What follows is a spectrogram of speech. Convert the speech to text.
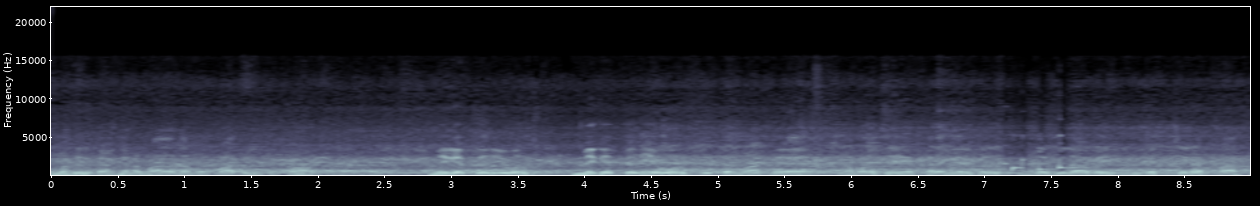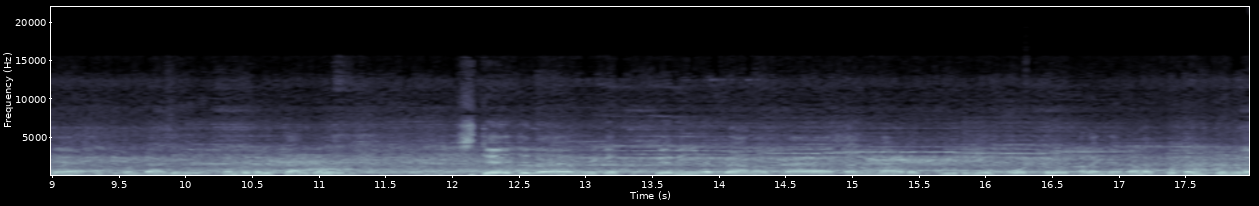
அமர்ந்திருக்காங்க. நம்ம அதை தான் இப்போ பார்த்துக்கிட்டு இருக்கோம். மிகப்பெரிய ஒரு மிகப்பெரிய ஒரு கூட்டமாக நம்மளது கலைஞர்கள் இந்த விழாவை மிக சிறப்பாக கொண்டாடி கண்டுகளித்தார்கள். ஸ்டேஜில் மிகப்பெரிய பேனரில் தமிழ்நாடு வீடியோ போட்டோ கலைஞர் நல கூட்டமைப்புங்கிற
